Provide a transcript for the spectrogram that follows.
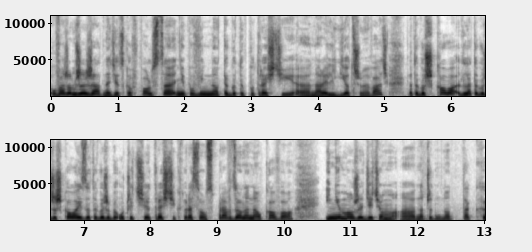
Uważam, że żadne dziecko w Polsce nie powinno tego typu treści na religii otrzymywać, dlatego, szkoła, dlatego że szkoła jest do tego, żeby uczyć się treści, które są sprawdzone naukowo i nie może dzieciom, znaczy no, tak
